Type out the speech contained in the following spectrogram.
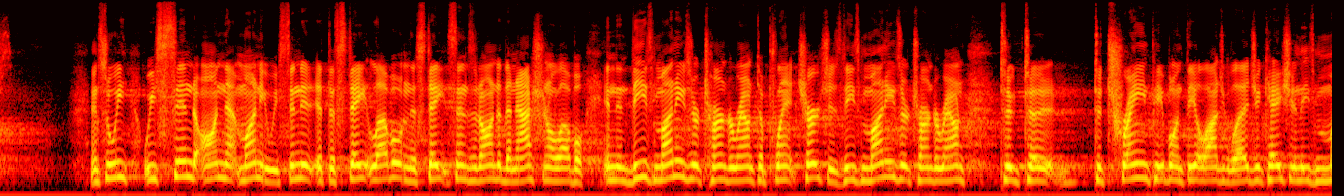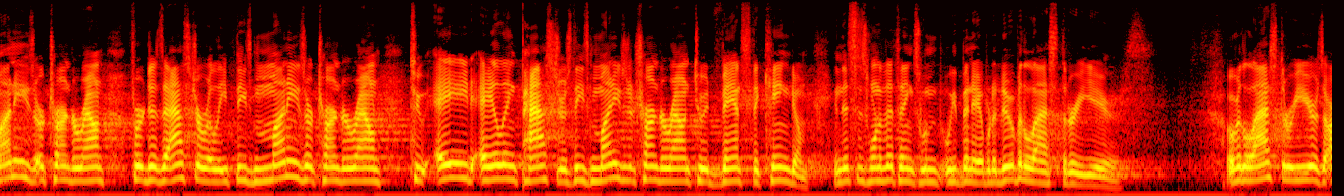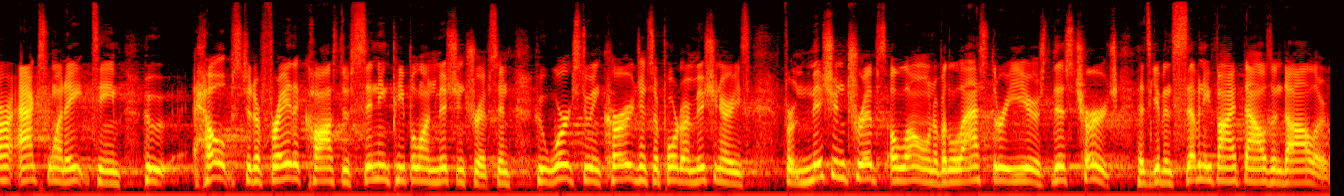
And so we, we send on that money. We send it at the state level, and the state sends it on to the national level. And then these monies are turned around to plant churches. These monies are turned around to, to, to train people in theological education. These monies are turned around for disaster relief. These monies are turned around to aid ailing pastors. These monies are turned around to advance the kingdom. And this is one of the things we've been able to do over the last three years. Over the last three years, our Acts 1 8 team, who helps to defray the cost of sending people on mission trips and who works to encourage and support our missionaries, for mission trips alone, over the last three years, this church has given $75,000.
